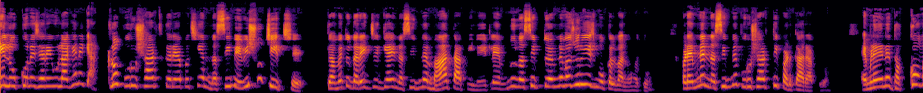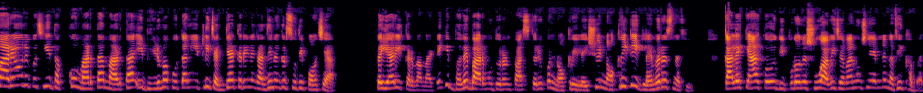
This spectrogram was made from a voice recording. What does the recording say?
એ લોકોને જ્યારે એવું લાગે ને કે આટલો પુરુષાર્થ કર્યા પછી આ નસીબ એવી શું ચીજ છે? કે અમે તો દરેક જગ્યાએ નસીબને માત આપીને, એટલે એમનું નસીબ તો એમને મજૂરી જ મોકલવાનું હતું. પણ એમને નસીબને પુરુષાર્થથી પડકાર આપ્યો. એમણે એને ધક્કો માર્યો અને પછી એ ધક્કો મારતા મારતા એ ભીડમાં પોતાની એટલી જગ્યા કરીને ગાંધીનગર સુધી પહોંચ્યા. તૈયારી કરવા માટે કે ભલે બારમું ધોરણ પાસ કર્યું પણ નોકરી લઈશું. એ નોકરી કઈ ગ્લેમરસ નથી. કાલે ક્યાં કયો દીપડો ને શું આવી જવાનું છે એમને નથી ખબર.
